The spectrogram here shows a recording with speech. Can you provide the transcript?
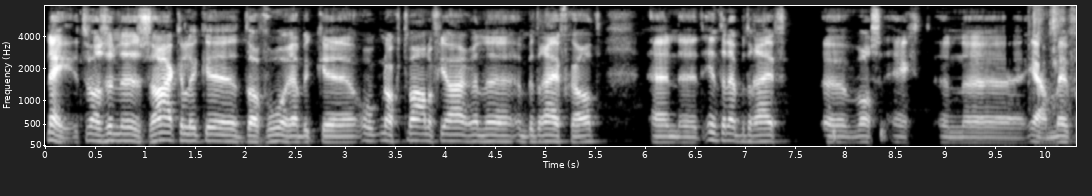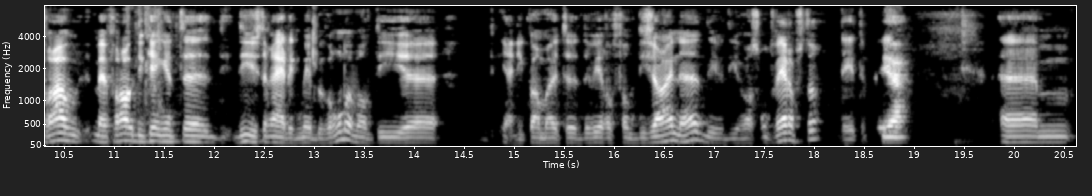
Nee, het was een uh, zakelijke. Daarvoor heb ik uh, ook nog twaalf jaar een, uh, een, bedrijf gehad. En het internetbedrijf was echt een. ja, mijn vrouw, mijn vrouw die, ging het, die, die, is er eigenlijk mee begonnen. Want die, ja, die kwam uit de, de, wereld van design. Hè? Die, die was ontwerpster, DTP. Ja. Um,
